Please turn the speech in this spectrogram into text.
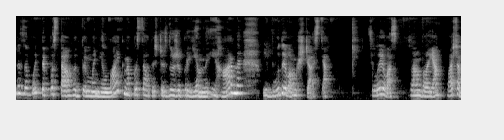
Не забудьте поставити мені лайк, написати щось дуже приємне і гарне, і буде вам щастя. Цілую вас! З вами була я, ваша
